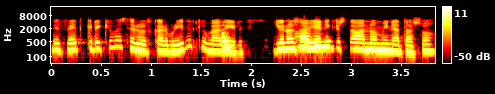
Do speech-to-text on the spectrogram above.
de fet, crec que va ser Òscar Brit el que va Oh. dir jo no sabia ni que estava nominat a això.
